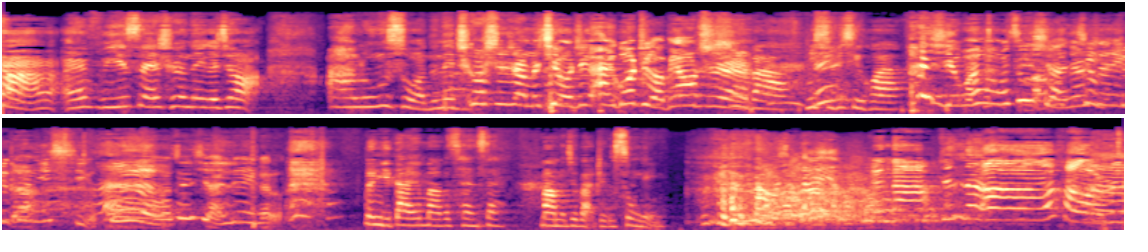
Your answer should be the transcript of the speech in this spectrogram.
呀，F 一赛车那个叫阿隆索的那车身上面就有这个爱国者标志，是？吧？你喜不喜欢？太喜欢了，我最喜欢就是这个。就知道你喜欢嗯，我最喜欢这个了。那你答应妈妈参赛，妈妈就把这个送给你。那我就答应，真的？真的啊，好儿子。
